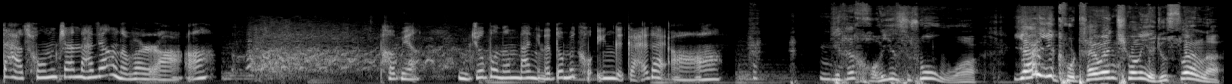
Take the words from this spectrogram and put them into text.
大葱蘸大酱的味儿啊啊？炮兵，你就不能把你的东北口音给改改啊啊？你还好意思说我压一口台湾腔也就算了，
